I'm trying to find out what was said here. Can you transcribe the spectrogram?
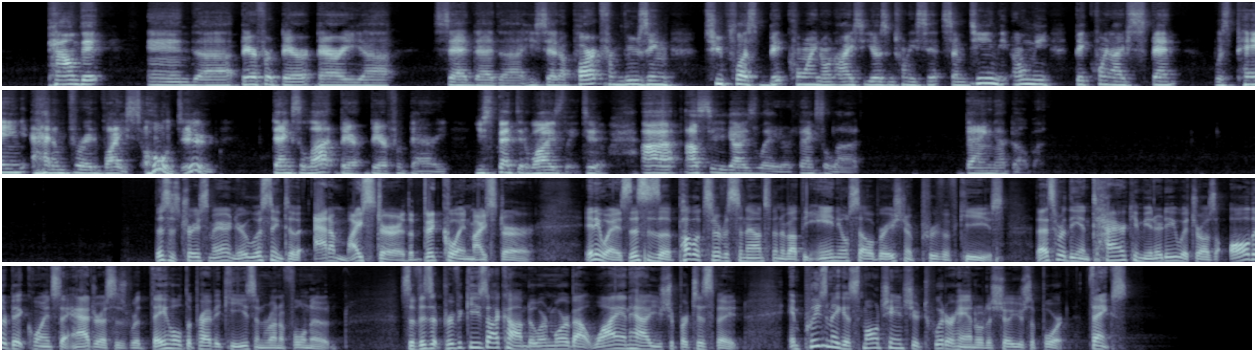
pound it. And uh, Barefoot Barry uh, said that uh, he said, apart from losing two plus Bitcoin on ICOs in 2017, the only Bitcoin I've spent was paying Adam for advice. Oh, dude. Thanks a lot, Bare, Barefoot Barry. You spent it wisely too. Uh, I'll see you guys later. Thanks a lot. Bang that bell button. This is Trace Mayer, and you're listening to Adam Meister, the Bitcoin Meister. Anyways, this is a public service announcement about the annual celebration of Proof of Keys. That's where the entire community withdraws all their Bitcoins to addresses where they hold the private keys and run a full node. So visit proofofkeys.com to learn more about why and how you should participate. And please make a small change to your Twitter handle to show your support. Thanks.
